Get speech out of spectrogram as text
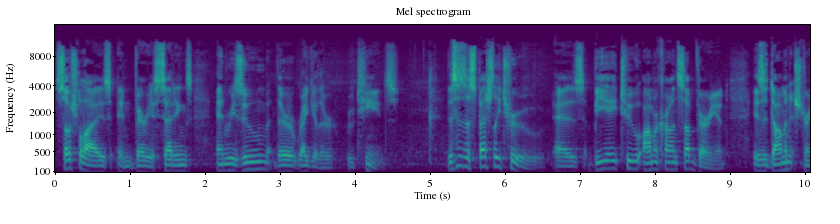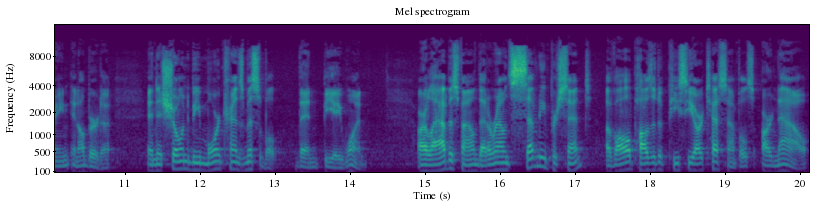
socialize in various settings, and resume their regular routines. This is especially true as BA2 Omicron subvariant is a dominant strain in Alberta and is shown to be more transmissible than BA1. Our lab has found that around 70% of all positive PCR test samples are now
